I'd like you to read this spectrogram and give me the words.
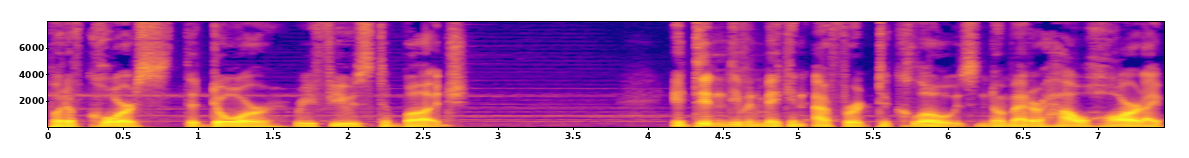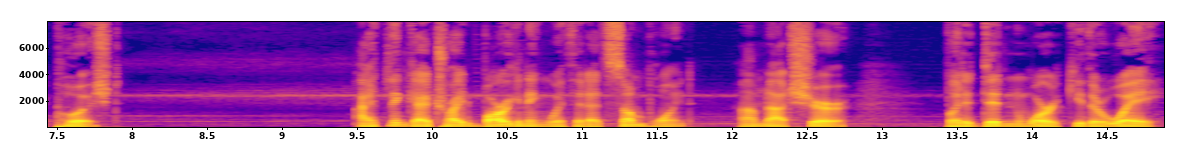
But of course, the door refused to budge. It didn't even make an effort to close, no matter how hard I pushed. I think I tried bargaining with it at some point, I'm not sure, but it didn't work either way.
